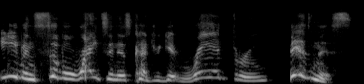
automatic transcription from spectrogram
Even civil rights in this country get read through business.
